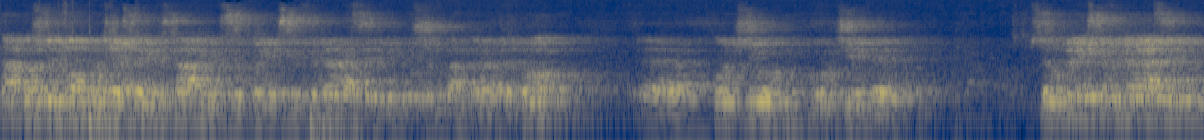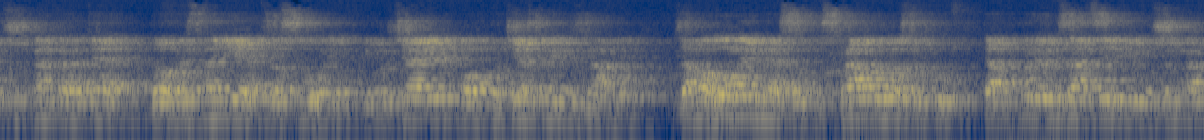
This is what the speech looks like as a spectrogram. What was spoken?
Також від двом почесних відзнаків Всеукраїнської Федерації Кушенка Каратедо хочу вручити. Всеукраїнська Федерація Кушенка Карате визнає заслуги і вручає диплом почесної відзнаки за вагомий внесок у справу розвитку та популяризації Кушенка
